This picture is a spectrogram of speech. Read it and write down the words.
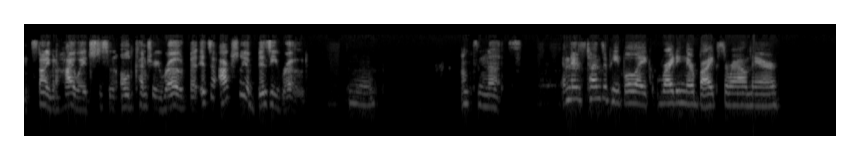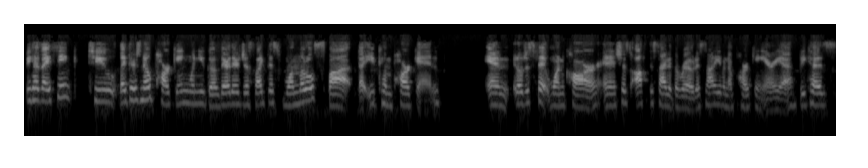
it's not even a highway, it's just an old country road, but it's actually a busy road. Mhm. It's nuts. And there's tons of people like riding their bikes around there. Because I think too, like there's no parking when you go there. There's just like this one little spot that you can park in. And it'll just fit one car and it's just off the side of the road. It's not even a parking area because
